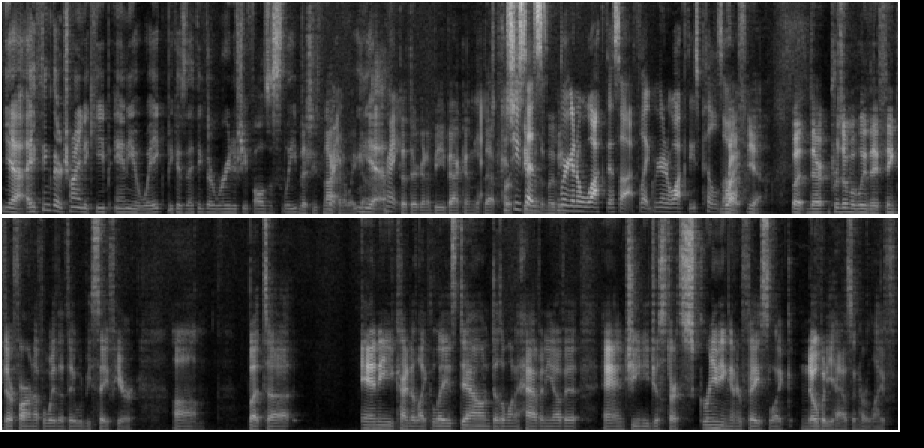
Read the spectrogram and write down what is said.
Yeah, I think they're trying to keep Annie awake because I think they're worried if she falls asleep that she's not Right. going to wake up. Yeah. Right. That they're going to be back in that Because first she scene says of the movie. we're gonna walk this off, like we're gonna walk these pills right off. Right. Yeah but they're presumably they think they're far enough away that they would be safe here um, but uh, annie kind of like lays down doesn't want to have any of it and jeannie just starts screaming in her face like nobody has in her life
